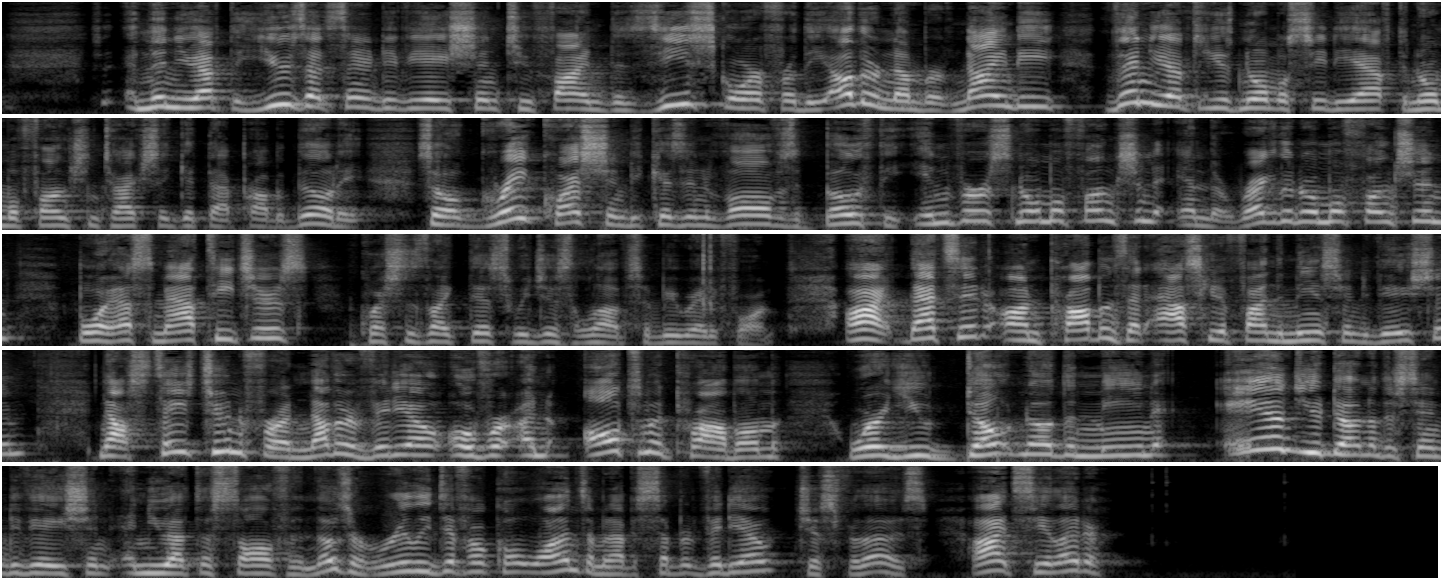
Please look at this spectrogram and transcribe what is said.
And then you have to use that standard deviation to find the z-score for the other number of 90. Then you have to use normal CDF, the normal function, to actually get that probability. So great question because it involves both the inverse normal function and the regular normal function. Boy, us math teachers, questions like this we just love, so be ready for them. All right, that's it on problems that ask you to find the mean and standard deviation. Now stay tuned for another video over an ultimate problem where you don't know the mean and you don't know the standard deviation and you have to solve them. Those are really difficult ones. I'm going to have a separate video just for those. All right, see you later.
